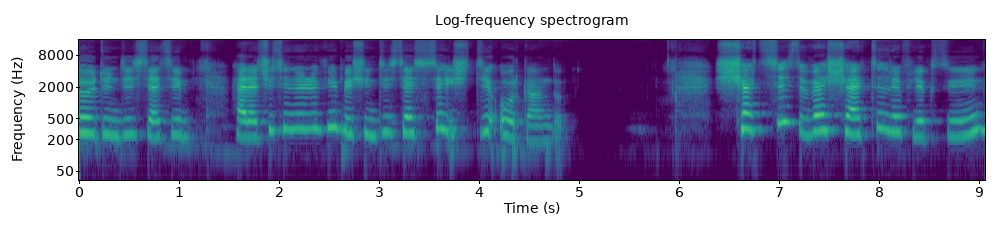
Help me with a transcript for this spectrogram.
dördüncü hissəsi hərəki sinir lifi, beşinci hissəsi isə işçi orqandır. Şərtsiz və şərti refleksin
